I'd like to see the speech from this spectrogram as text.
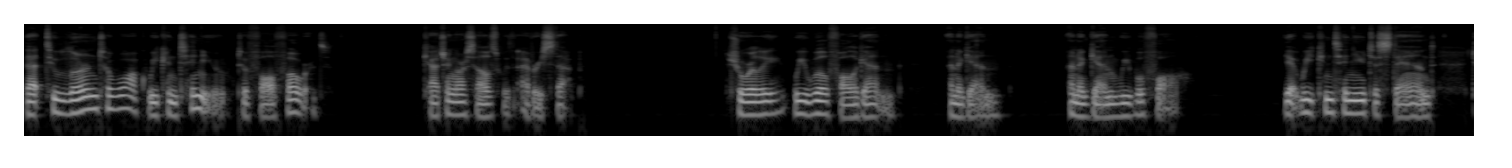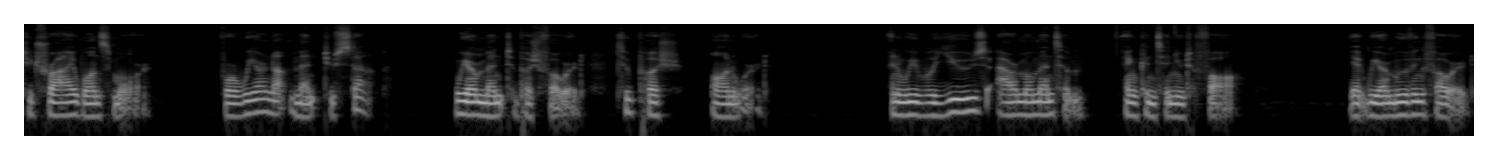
that to learn to walk we continue to fall forwards catching ourselves with every step. Surely we will fall again, and again, and again we will fall. Yet we continue to stand to try once more, for we are not meant to stop. We are meant to push forward, to push onward. And we will use our momentum and continue to fall. Yet we are moving forward.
